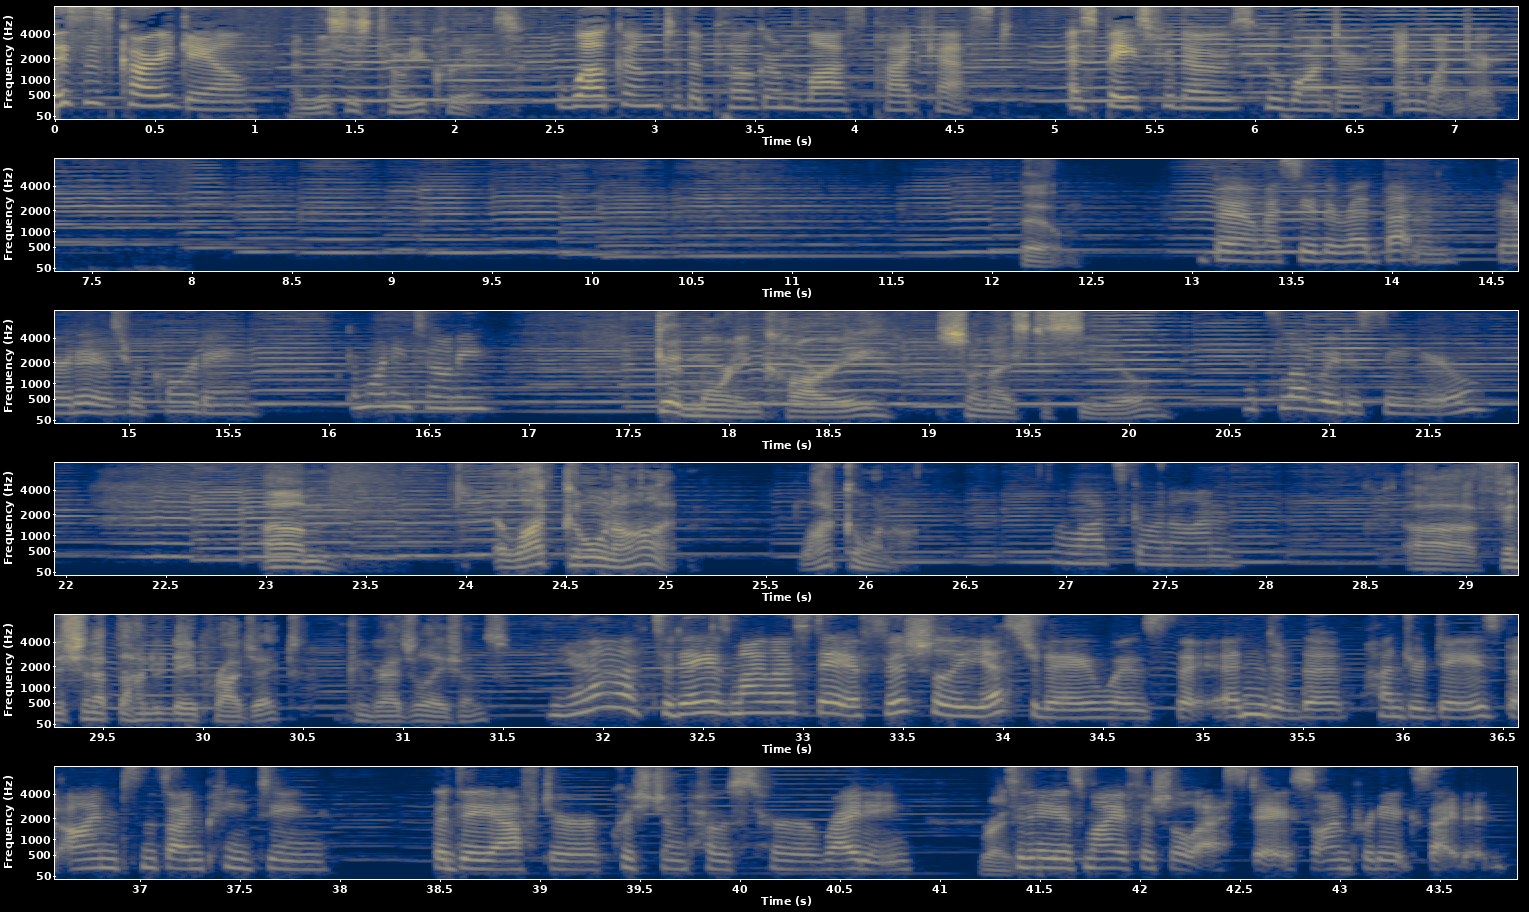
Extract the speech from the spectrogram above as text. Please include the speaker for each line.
Speaker 1: This is Kari Gale.
Speaker 2: And this is Tony Kriz.
Speaker 1: Welcome to the Pilgrim Lost Podcast, a space for those who wander and wonder.
Speaker 2: Boom.
Speaker 3: Boom, I see the red button. There it is, recording. Good morning, Tony.
Speaker 2: Good morning, Kari. So nice to see you.
Speaker 3: It's lovely to see you.
Speaker 2: Um, a lot going on. A lot going on.
Speaker 3: A lot's going on.
Speaker 2: Uh, finishing up the 100 day project. Congratulations.
Speaker 3: Yeah, today is my last day. Officially, yesterday was the end of the 100 days, but I'm since I'm painting the day after Christian posts her writing,
Speaker 2: Right.
Speaker 3: today is my official last day, so I'm pretty excited.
